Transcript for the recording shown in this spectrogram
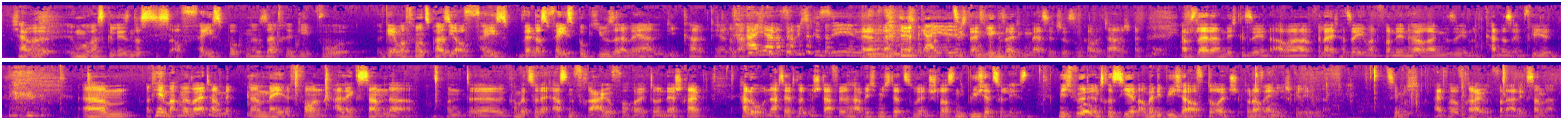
Ich habe irgendwo was gelesen, dass es auf Facebook eine Sache gibt, wo Game of Thrones quasi auf Face, wenn das Facebook-User wären, die Charaktere ah ja, das habe ich gesehen. Ja. Richtig und geil. sich dann gegenseitig Messages und Kommentare schreiben. Ich habe es leider nicht gesehen, aber vielleicht hat es ja jemand von den Hörern gesehen und kann das empfehlen. ähm, okay, machen wir weiter mit einer Mail von Alexander. Und äh, kommen wir zu der ersten Frage für heute. Und er schreibt, Hallo, nach der dritten Staffel habe ich mich dazu entschlossen, die Bücher zu lesen. Mich würde interessieren, ob er die Bücher auf Deutsch oder auf Englisch gelesen hat. Ziemlich einfache Frage von Alexander.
